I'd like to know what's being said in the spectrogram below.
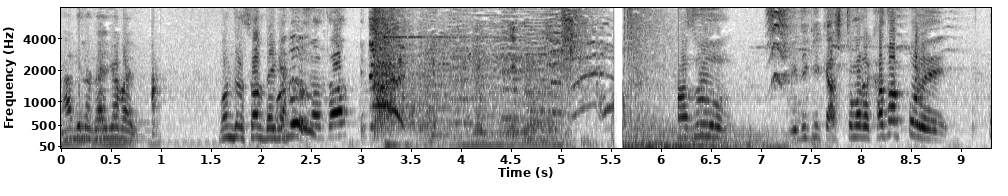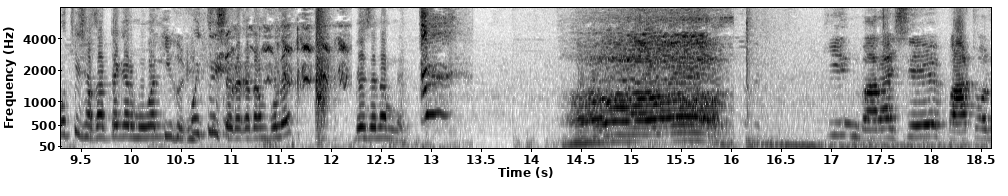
না দিলে জায়গা ভাই। বন্ধু সব জায়গা মাজুন এদিকে কাস্টমারের খাতার পরে পঁচিশ হাজার টাকার মোবাইল পঁয়ত্রিশশো টাকা দাম বলে বেছে নাম নেই কিন বাড়াইছে বাটন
